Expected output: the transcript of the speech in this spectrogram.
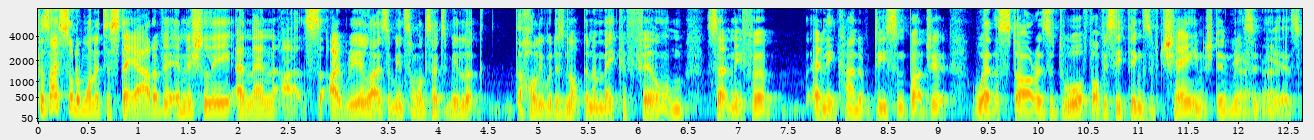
because I sort of wanted to stay out of it initially, and then uh, I realized. I mean, someone said to me, "Look, Hollywood is not going to make a film, certainly for." Any kind of decent budget where the star is a dwarf. Obviously, things have changed in recent years,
